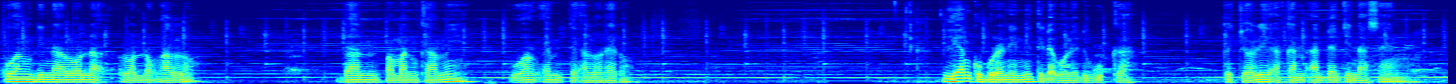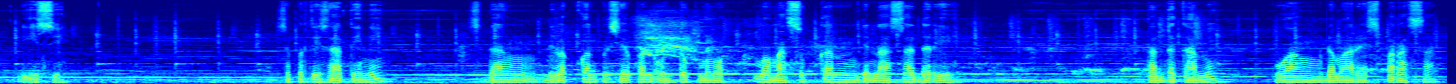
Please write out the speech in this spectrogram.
Puang Dinalona Londong Alo dan paman kami Puang MT Alorero liang kuburan ini tidak boleh dibuka kecuali akan ada jenazah yang diisi. Seperti saat ini sedang dilakukan persiapan untuk mem memasukkan jenazah dari tante kami Puang Damaris Parasa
